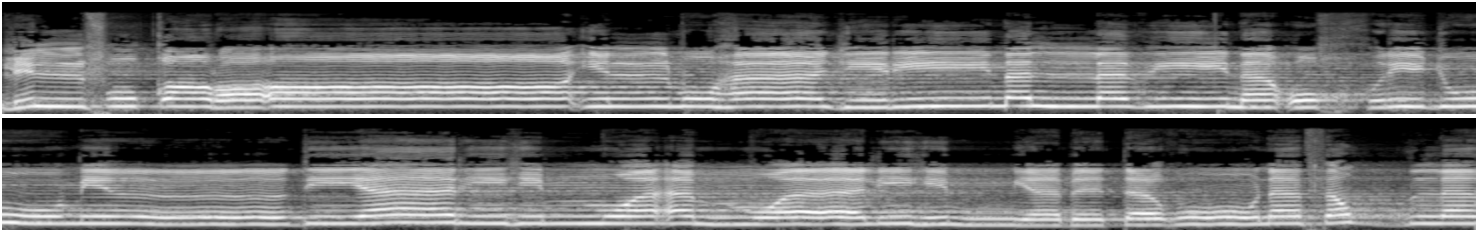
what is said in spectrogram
للفقراء المهاجرين الذين أخرجوا من ديارهم وأموالهم يبتغون فضلا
